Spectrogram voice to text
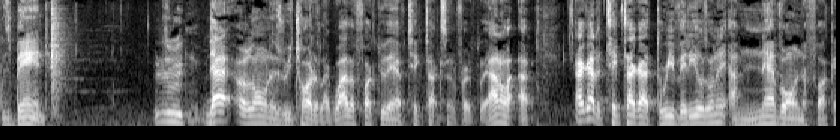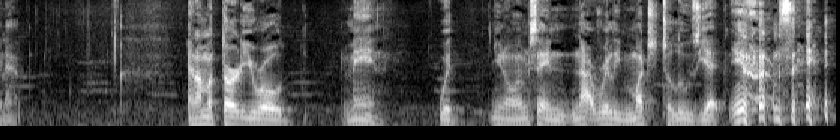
It's banned. That alone is retarded. Like, why the fuck do they have TikToks in the first place? I don't. I, I got a TikTok. I got three videos on it. I'm never on the fucking app. And I'm a 30 year old man with, you know, what I'm saying, not really much to lose yet. You know what I'm saying?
